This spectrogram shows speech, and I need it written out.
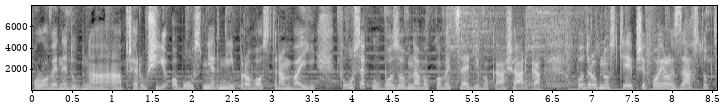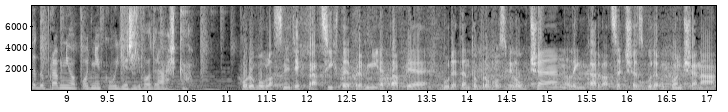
poloviny dubna a přeruší obousměrný provoz tramvají v úseku vozovna Vokovice Divoká šárka. Podrobnosti připojil zástupce dopravního podniku Jiří Vodrážka. Po dobu vlastně těch prací v té první etapě bude tento provoz vyloučen, linka 26 bude ukončena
